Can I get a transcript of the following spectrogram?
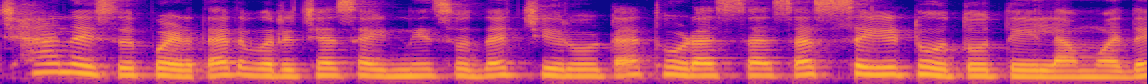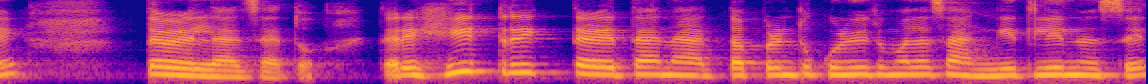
छान असं पडतात. वरच्या साईडने सुद्धा चिरोटा थोडासा असा सेट होतो तेलामध्ये, तळला जातो. तर ही ट्रिक तळताना आतापर्यंत कोणी तुम्हाला सांगितली नसेल,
